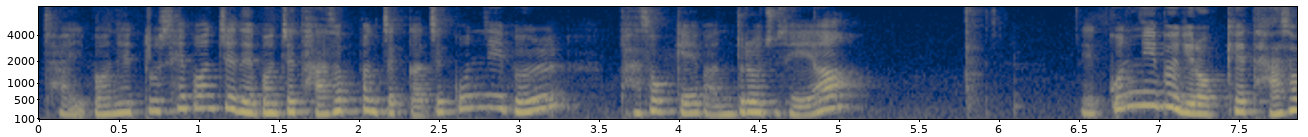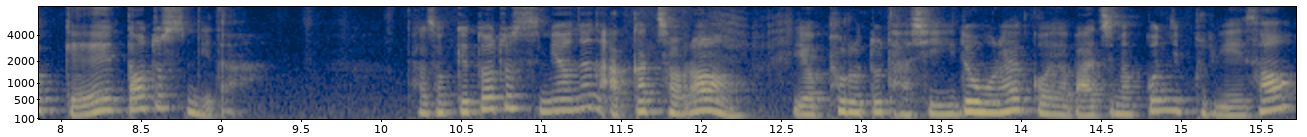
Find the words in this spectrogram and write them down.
자, 이번에 또 세 번째, 네 번째, 다섯 번째까지 꽃잎을 다섯 개 만들어 주세요. 네, 꽃잎을 이렇게 다섯 개 떠줬습니다. 다섯 개 떠줬으면은 아까처럼 옆으로 또 다시 이동을 할 거예요. 마지막 꽃잎을 위해서.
